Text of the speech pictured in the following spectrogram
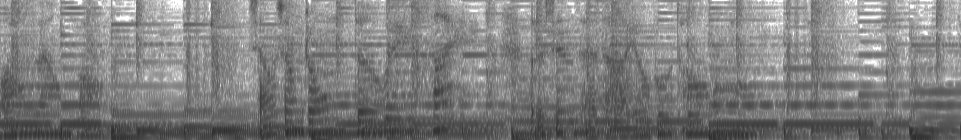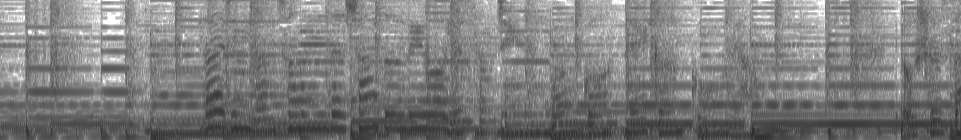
黄凉梦，想象中的未来和现在大有不同。在金南村的巷子里，我也曾经问过那个姑娘。有时散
